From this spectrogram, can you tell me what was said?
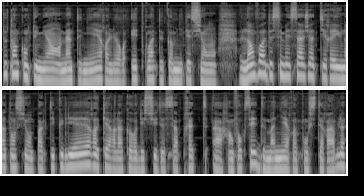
tout en continuant à maintenir leur étroite communication. L'envoi de ce message a attiré une attention particulière car la Corée du Sud s'apprête à renforcer de manière considérable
